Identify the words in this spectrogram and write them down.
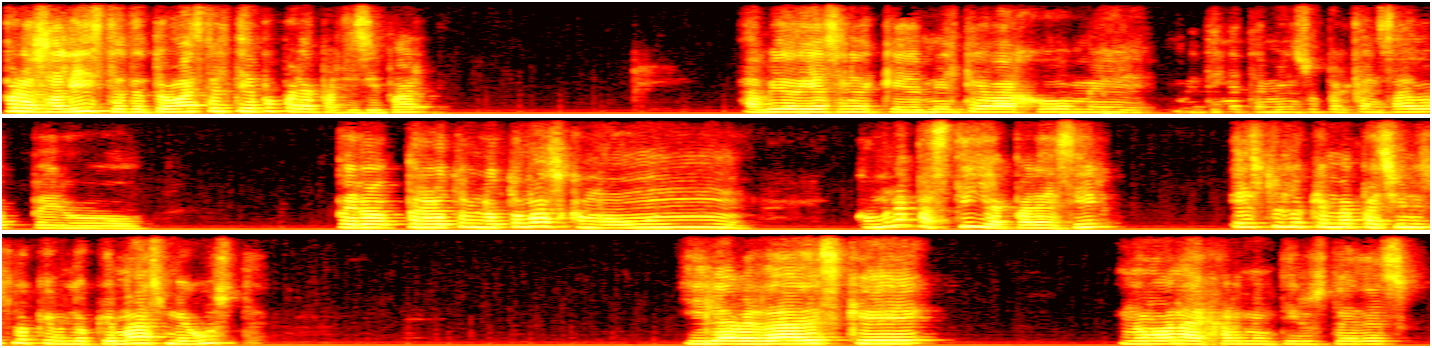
pero saliste, te tomaste el tiempo para participar. Ha habido días en el que mi trabajo me, me tiene también súper cansado, pero, pero, pero lo, tomas como, un, como una pastilla para decir, esto es lo que me apasiona, esto es lo que, lo que más me gusta. Y la verdad es que no me van a dejar mentir ustedes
